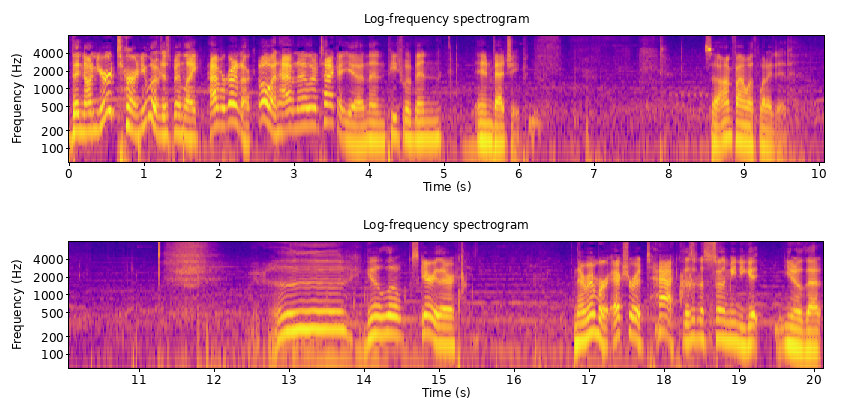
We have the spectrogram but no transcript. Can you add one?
then on your turn, you would have just been like, have a Grenaduck. Oh, and have another attack at you, and then Peach would have been in bad shape. So I'm fine with what I did. Uh, get a little scary there. Now remember, extra attack doesn't necessarily mean you get, you know, that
